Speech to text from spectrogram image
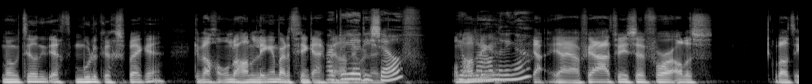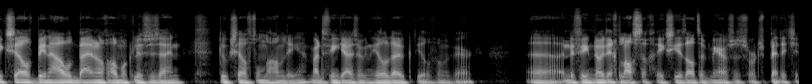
momenteel niet echt moeilijke gesprekken. Ik heb wel gewoon onderhandelingen, maar dat vind ik maar eigenlijk doe jij die maar zelf? onderhandelingen? Ja, ja, ja, ja, tenminste voor alles wat ik zelf binnenhaal, wat bijna nog allemaal klussen zijn, doe ik zelf de onderhandelingen. Maar dat vind ik juist ook een heel leuk deel van mijn werk. Eh, en dat vind ik nooit echt lastig. Ik zie het altijd meer als een soort spelletje.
